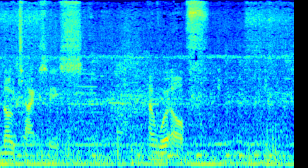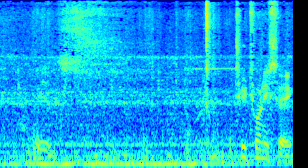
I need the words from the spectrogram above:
no taxis. And we're off. 226.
